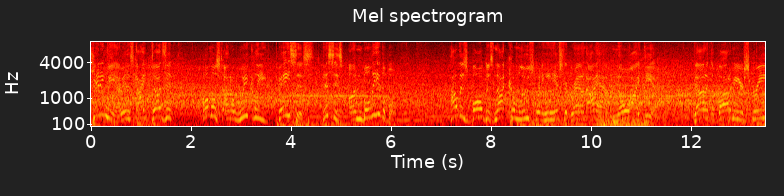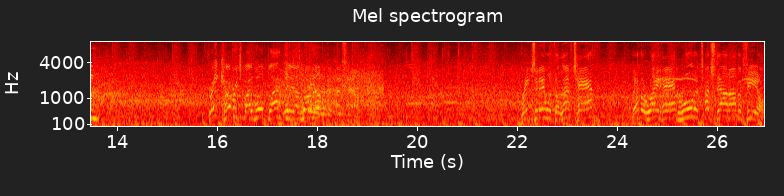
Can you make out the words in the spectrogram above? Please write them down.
kidding me. I mean, this guy does it almost on a weekly basis. This is unbelievable. How this ball does not come loose when he hits the ground, I have no idea. Down at the bottom of your screen, great coverage by Will Blackmon. Thrown up. Brings it in with the left hand. Then the right hand ruled a touchdown on the field.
